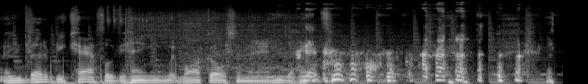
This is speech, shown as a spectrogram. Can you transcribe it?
you better be careful if you're hanging with Mark Olson, man. He's a handful.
